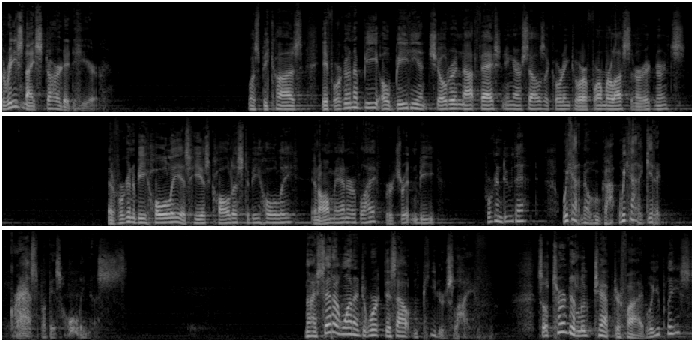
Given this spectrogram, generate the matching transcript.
The reason I started here was because if we're going to be obedient children, not fashioning ourselves according to our former lusts and our ignorance, that if we're going to be holy as He has called us to be holy in all manner of life, or it's written, be, if we're going to do that, we got to know who God, we got to get a grasp of His holiness. Now, I said I wanted to work this out in Peter's life. So turn to Luke chapter 5, will you please?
